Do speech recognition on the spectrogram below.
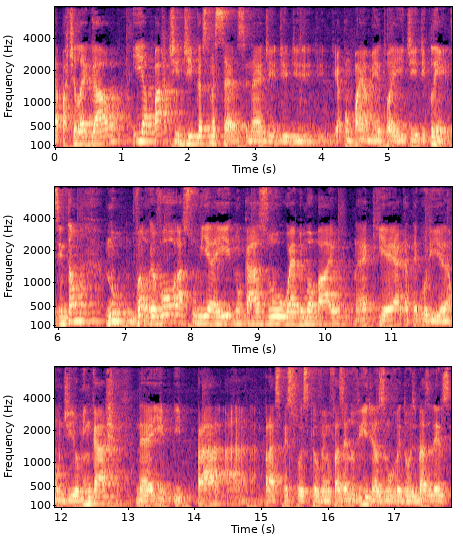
a parte legal e a parte de customer service, né, de, de, de, de acompanhamento aí de, de clientes. Então, no, eu vou assumir aí, no caso, web mobile, né, que é a categoria onde eu me encaixo, né, e, e para as pessoas que eu venho fazendo vídeo, os desenvolvedores brasileiros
